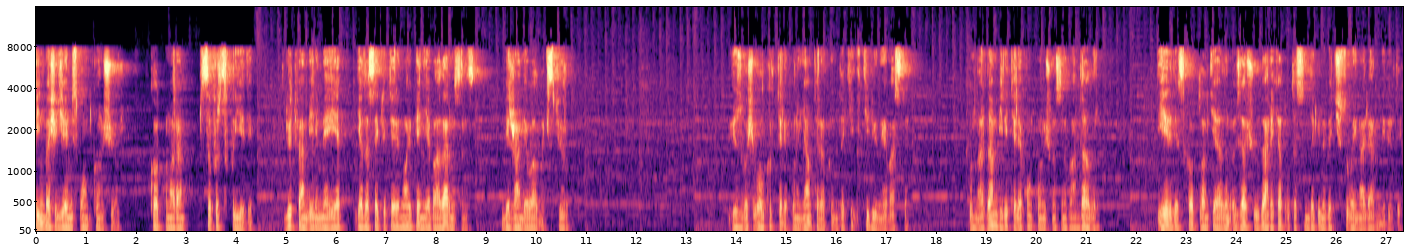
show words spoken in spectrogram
Binbaşı James Bond konuşuyor. Kod numaram 007. Lütfen beni M'ye ya da sekreteri Moy Penny'e bağlar mısınız? Bir randevu almak istiyorum. Yüzbaşı Walker telefonun yan tarafındaki iki düğmeye bastı. Bunlardan biri telefon konuşmasını banda alır, diğeri de Scotland Yard'ın özel şube harekat odasındaki nöbetçi subayına alarm verirdi.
